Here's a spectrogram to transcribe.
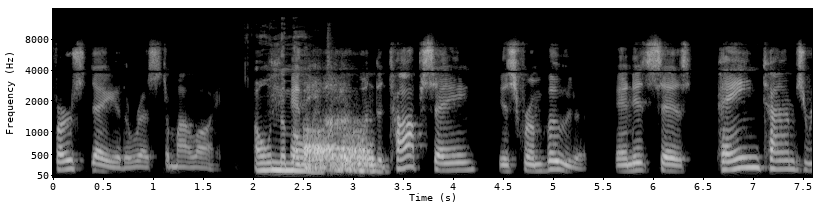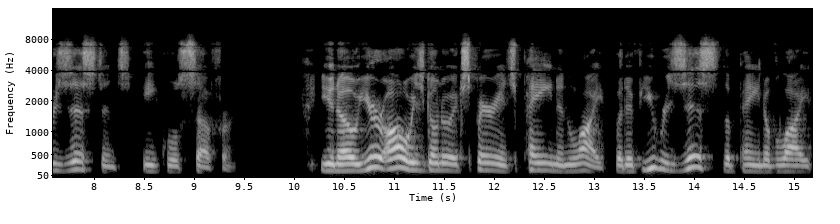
first day of the rest of my life. Own the And moment. the, one, the top saying is from Buddha, and it says, "Pain times resistance equals suffering." You know, you're always going to experience pain in life, but if you resist the pain of life,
